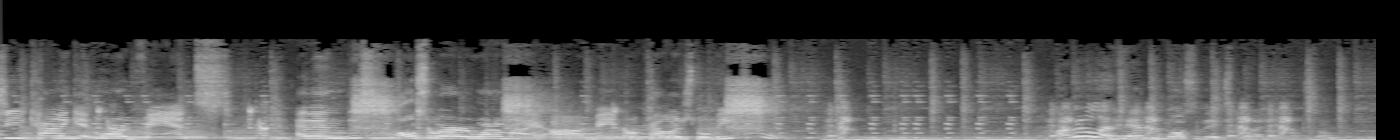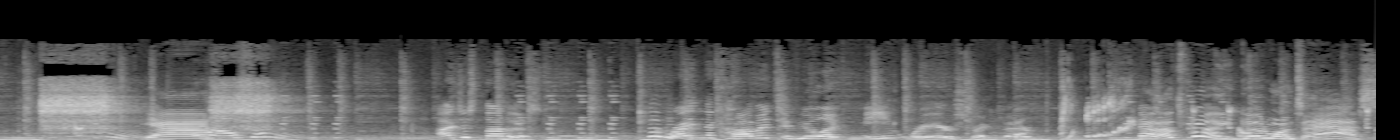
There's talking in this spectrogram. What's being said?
so you kind of get more advanced. And then this is also where one of my uh, main propellers will be. I'm gonna let him do most of the explaining also. Yeah. Oh, also, I just thought of this. Write in the comments if you like me or Airstrike better. Yeah, that's probably a good one to ask.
